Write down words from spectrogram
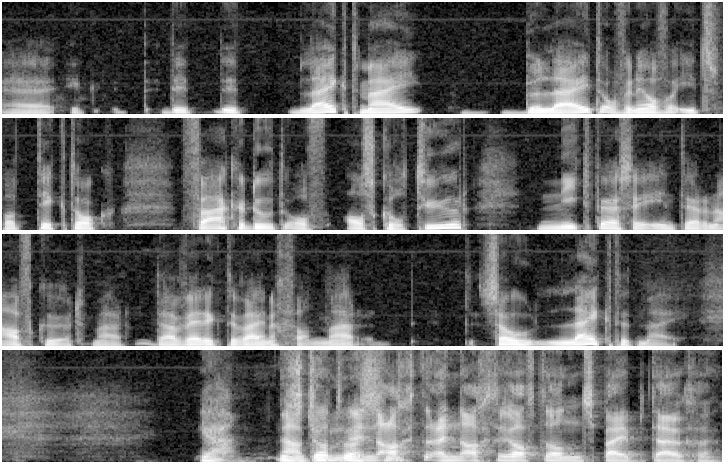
uh, ik, dit, dit lijkt mij beleid, of in ieder geval iets wat TikTok vaker doet, of als cultuur, niet per se intern afkeurt. Maar daar weet ik te weinig van. Maar zo lijkt het mij. Ja, nou, dus dat was... en, achter, en achteraf dan spijt betuigen.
